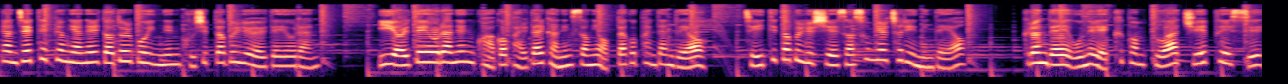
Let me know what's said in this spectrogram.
현재 태평양을 떠돌고 있는 90W 열대요란. 이 열대요란은 과거 발달 가능성이 없다고 판단되어 JTWC에서 소멸 처리했는데요. 그런데 오늘 에크펌프와 GFS,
